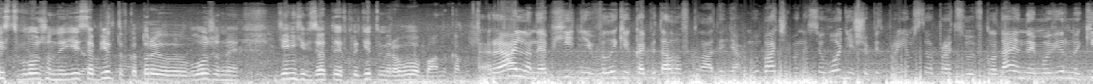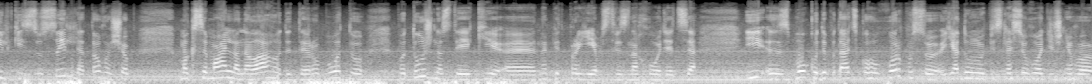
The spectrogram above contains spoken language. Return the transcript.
есть вложенные, есть объекты, в которые вложены деньги, взятые в кредит у Мирового банка. реально необхідні великі капіталовкладення. Ми бачимо на сьогодні, що підприємство працює, вкладає неймовірну кількість зусиль для того, щоб максимально налагодити роботу потужностей, які е, на підприємстві знаходяться. І е, з боку депутатського корпусу, я думаю, після сьогоднішнього.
